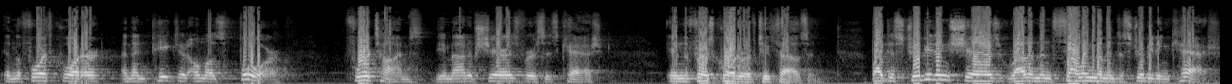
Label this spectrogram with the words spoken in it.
in the fourth quarter, and then peaked at almost 4, four times the amount of shares versus cash in the first quarter of 2000. By distributing shares rather than selling them and distributing cash,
